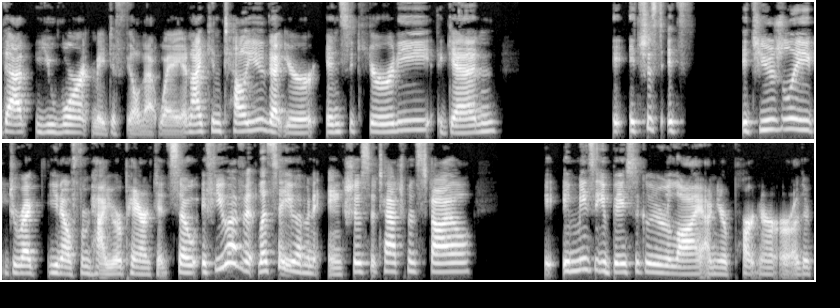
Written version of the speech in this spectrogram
that you weren't made to feel that way. And I can tell you that your insecurity, again, it, it's just, it's, it's usually direct, you know, from how you were parented. So if you have it, let's say you have an anxious attachment style, it means that you basically rely on your partner or other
